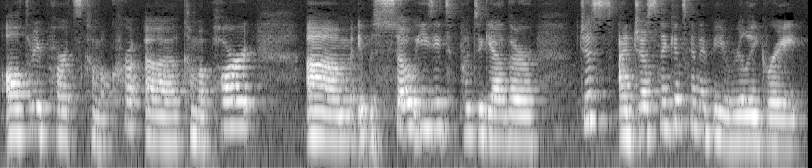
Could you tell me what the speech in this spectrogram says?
All three parts come, uh, come apart. Um, it was so easy to put together. Just, I just think it's going to be really great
